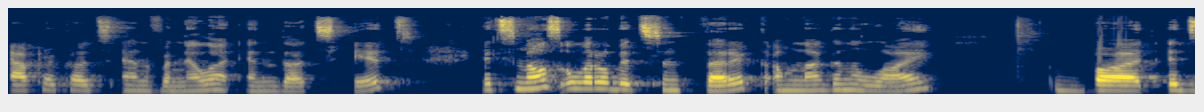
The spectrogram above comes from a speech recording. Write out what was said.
apricots and vanilla, and that's it. It smells a little bit synthetic, I'm not gonna lie, but it's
